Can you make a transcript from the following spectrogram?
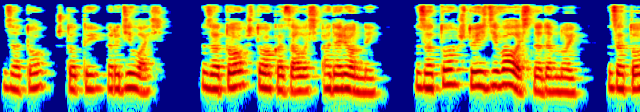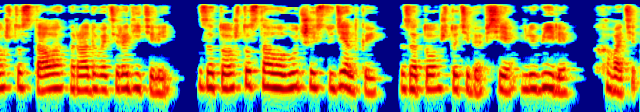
За то, что ты родилась. За то, что оказалась одаренной. За то, что издевалась надо мной. За то, что стала радовать родителей. За то, что стала лучшей студенткой. За то, что тебя все любили. Хватит.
